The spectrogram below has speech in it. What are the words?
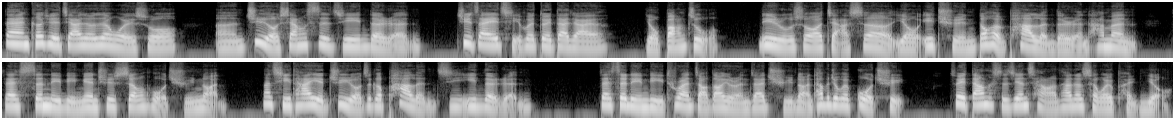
但科学家就认为说，嗯，具有相似基因的人聚在一起会对大家有帮助。例如说，假设有一群都很怕冷的人，他们在森林里面去生火取暖，那其他也具有这个怕冷基因的人，在森林里突然找到有人在取暖，他们就会过去。所以当时间长了，他就成为朋友。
